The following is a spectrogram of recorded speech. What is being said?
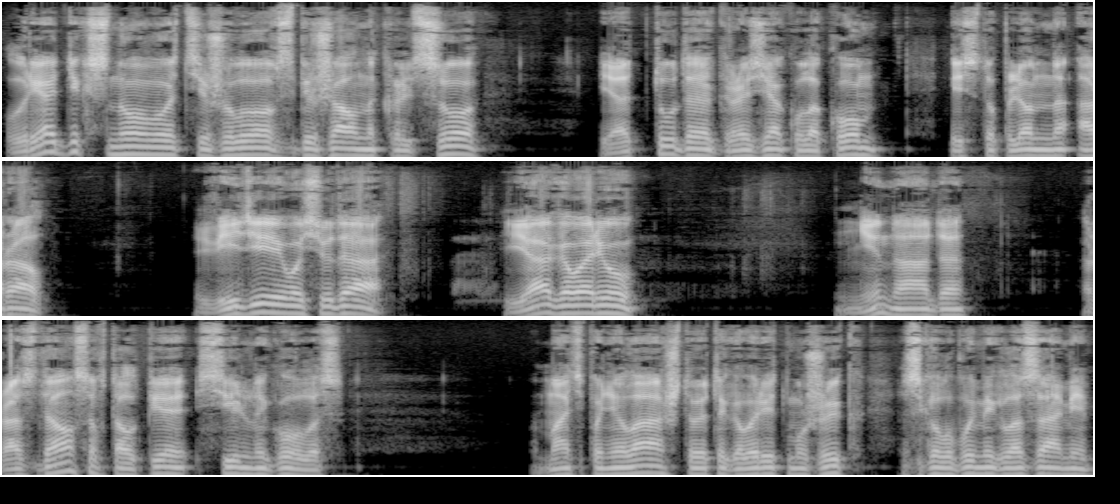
Урядник снова тяжело взбежал на крыльцо и оттуда, грозя кулаком, иступленно орал. «Веди его сюда! Я говорю!» «Не надо!» — раздался в толпе сильный голос. Мать поняла, что это говорит мужик с голубыми глазами.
